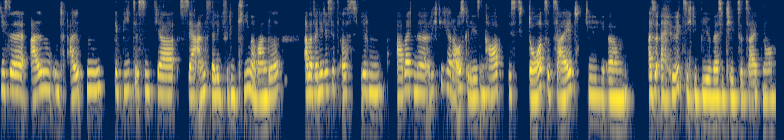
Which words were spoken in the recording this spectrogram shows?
Diese Alm- und Alpengebiete sind ja sehr anfällig für den Klimawandel. Aber wenn ich das jetzt aus Ihren Arbeiten richtig herausgelesen habe, ist dort zurzeit die, ähm, also erhöht sich die Biodiversität zurzeit noch.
